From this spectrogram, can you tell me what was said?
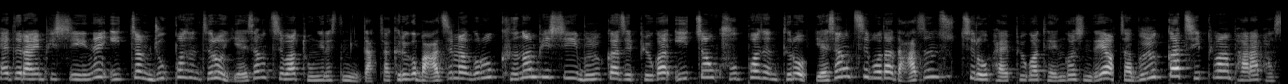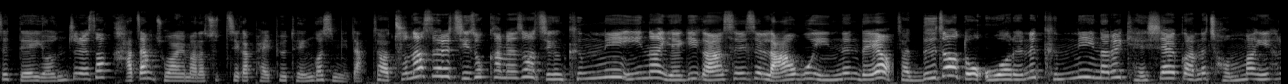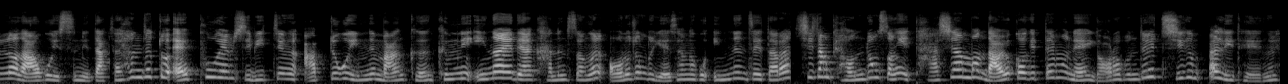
헤드라인 PC는 2.6%로 예상치와 동일했습니다. 자, 그리고 마지막으로 근원 PC 물가 지표가 2.9%로 예상치보다 낮은 수치로 발표가 된 것인데요. 자, 물가 지표만 바라봤을 때 연준에서 가장 좋아할 만한 수치가 발표된 것입니다. 자, 두나스를 지속하면서 지금 금리 인하 얘기가 슬슬 나오 고 있는데요. 자, 늦어도 5월에는 금리 인하를 개시할 거라는 전망이 흘러나오고 있습니다. 자, 현재 또 FOMC 미팅을 앞두고 있는 만큼 금리 인하에 대한 가능성을 어느 정도 예상하고 있는지에 따라 시장 변동성이 다시 한번 나올 거기 때문에 여러분들 지금 빨리 대응을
